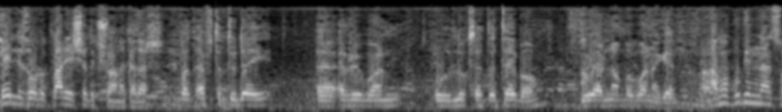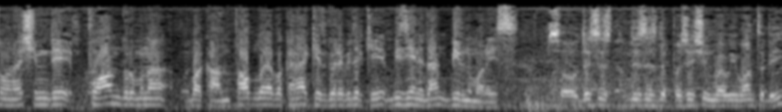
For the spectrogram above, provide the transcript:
belli zorluklar yaşadık şu ana kadar. But after today, uh, everyone who looks at the table, we are number one again. Ama bugünden sonra şimdi puan durumuna bakan, tabloya bakan herkes görebilir ki biz yeniden bir numarayız. So this is this is the position where we want to be.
